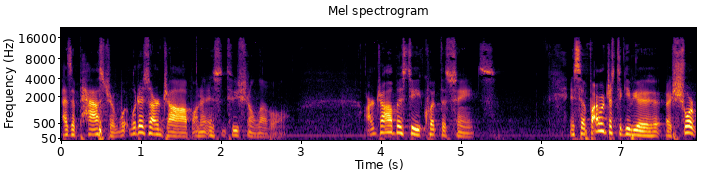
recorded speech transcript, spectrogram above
as a pastor, what, what is our job on an institutional level? Our job is to equip the saints. And so, if I were just to give you a, a short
